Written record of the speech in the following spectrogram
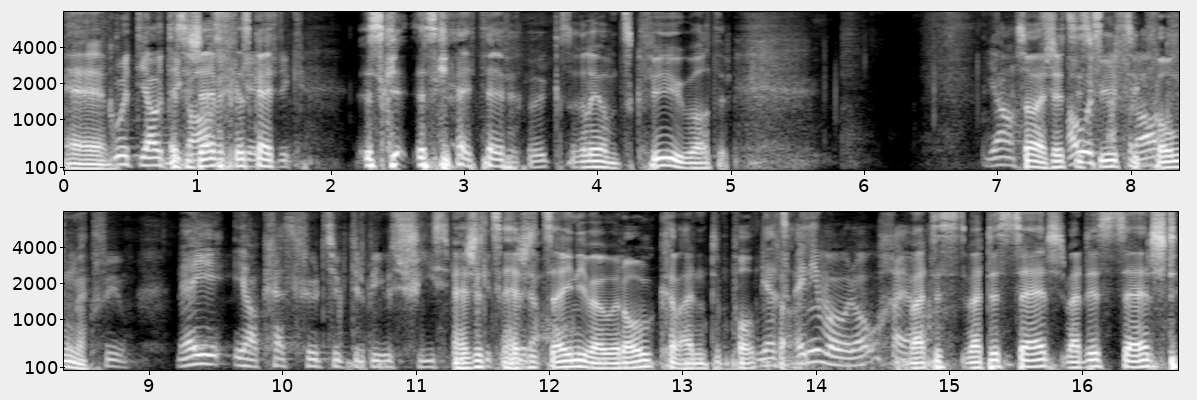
Äh, Gute alte es ist einfach- es geht- Gasvergiftung. Es, geht, es geht einfach wirklich so ein bisschen um das Gefühl, oder? Ja, So, hast du jetzt ein Feuerzeug gefunden? Nein, ich habe kein Feuerzeug dabei aus Scheiss. Hast du jetzt, hast jetzt eine wollen rauchen während dem Podcast? jetzt eine wollen rauchen, ja. Wäre das, wär das zuerst, wär das zuerst,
